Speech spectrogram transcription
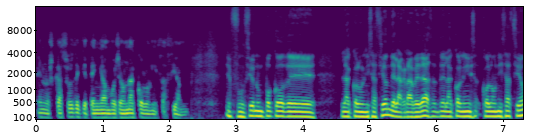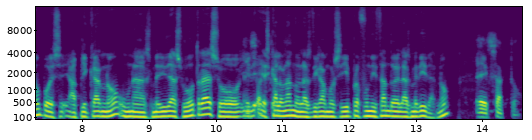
en los casos de que tengamos ya una colonización. En función un poco de la colonización, de la gravedad de la colonización, pues aplicar ¿no? unas medidas u otras o ir escalonándolas, digamos, y ir profundizando en las medidas, ¿no? Exacto.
